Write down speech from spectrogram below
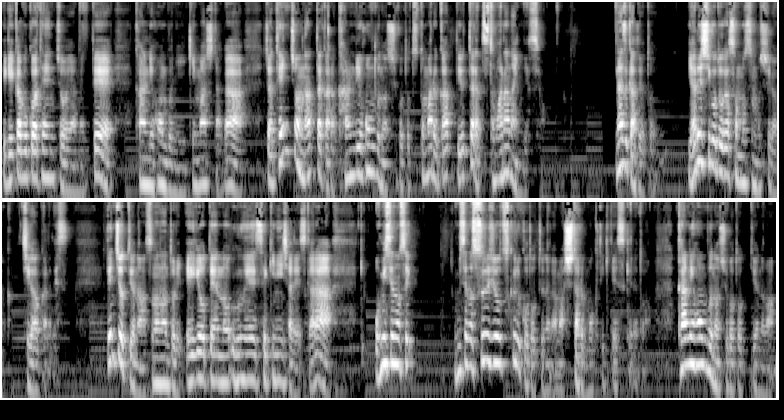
で結果僕は店長を辞めて管理本部に行きましたがじゃあ店長になったから管理本部の仕事務まるかって言ったら務まらないんですよ。なぜかというとやる仕事がそもそも違う違うからです。店長っていうのはその名の通り営業店の運営責任者ですからお店のせお店の数字を作ることっていうのがまあ主たる目的ですけれど管理本部の仕事っていうのは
